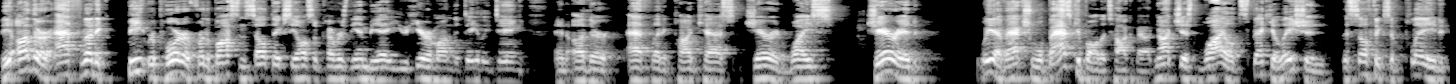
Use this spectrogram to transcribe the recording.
the other athletic beat reporter for the Boston Celtics. He also covers the NBA. You hear him on the Daily Ding and other athletic podcasts, Jared Weiss. Jared, we have actual basketball to talk about, not just wild speculation. The Celtics have played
